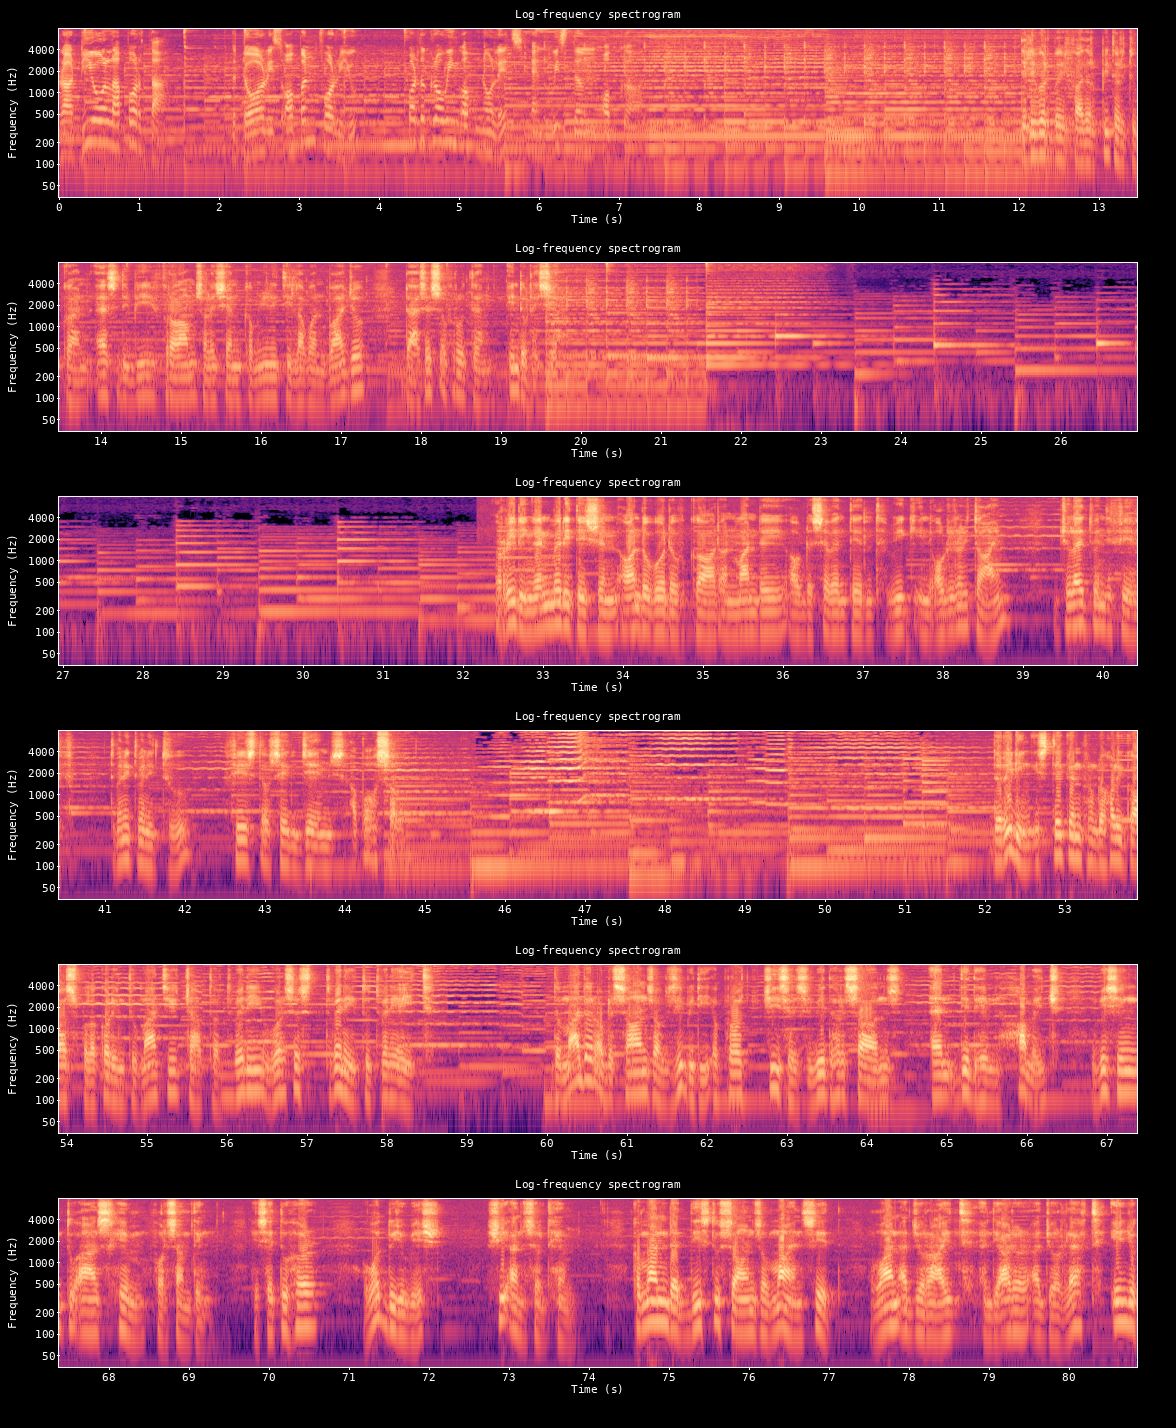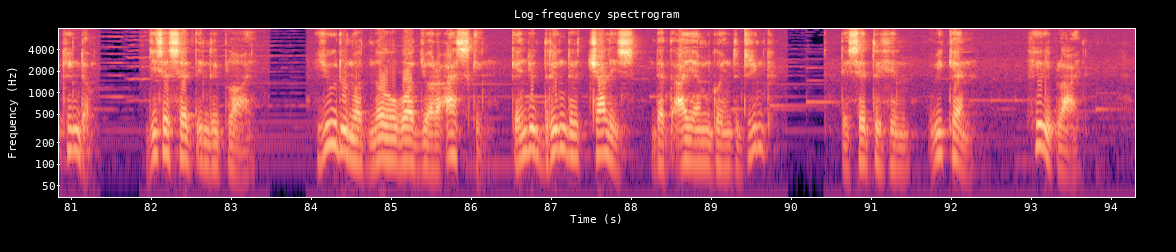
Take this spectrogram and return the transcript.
Radio La Porta. The door is open for you for the growing of knowledge and wisdom of God. Delivered by Father Peter Tukan, SDB from Salesian Community Labuan Bajo, Diocese of Ruteng, Indonesia. Reading and meditation on the Word of God on Monday of the 17th week in Ordinary Time, July 25th, 2022, Feast of St. James Apostle. The reading is taken from the Holy Gospel according to Matthew chapter 20, verses 20 to 28. The mother of the sons of Zebedee approached Jesus with her sons and did him homage, wishing to ask him for something. He said to her, What do you wish? She answered him, Command that these two sons of mine sit, one at your right and the other at your left, in your kingdom. Jesus said in reply, You do not know what you are asking. Can you drink the chalice that I am going to drink? They said to him, We can. He replied,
